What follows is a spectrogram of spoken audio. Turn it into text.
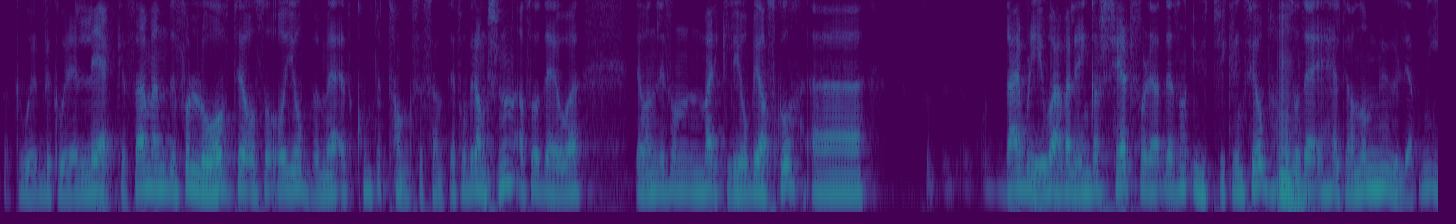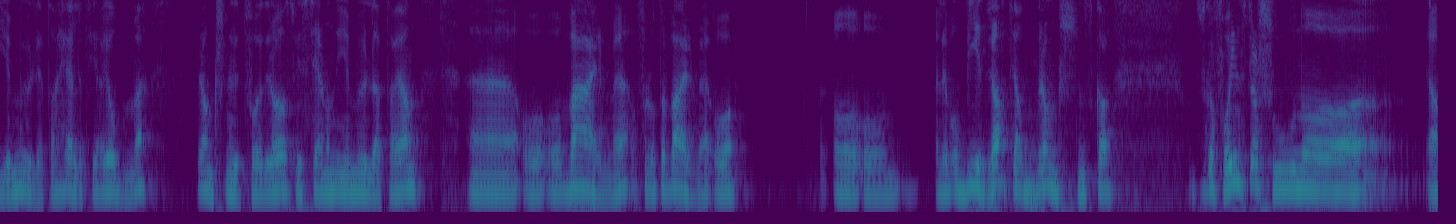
skal ikke bruke ordet leke seg, men du får lov til også å jobbe med et kompetansesenter for bransjen. Altså, det, er jo, det er en litt sånn merkelig jobb i ASKO. Eh, der blir jo jeg veldig engasjert, for det, det er sånn utviklingsjobb. Mm. Altså det er hele tiden noen muligheter, nye muligheter hele tida å jobbe med. Bransjen utfordrer oss, vi ser noen nye muligheter igjen. Eh, og, og, være med, og få lov til å være med og, og, og, eller, og bidra til at mm. bransjen skal At du skal få inspirasjon og ja,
